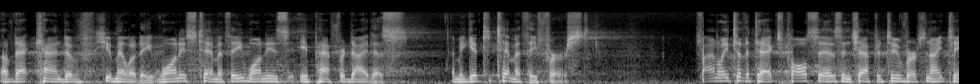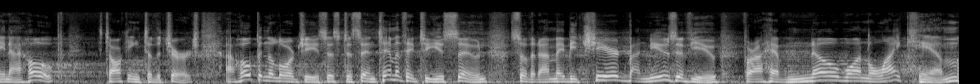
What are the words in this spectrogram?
of that kind of humility. One is Timothy, one is Epaphroditus. Let me get to Timothy first. Finally, to the text, Paul says in chapter 2, verse 19, I hope talking to the church. I hope in the Lord Jesus to send Timothy to you soon so that I may be cheered by news of you, for I have no one like him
